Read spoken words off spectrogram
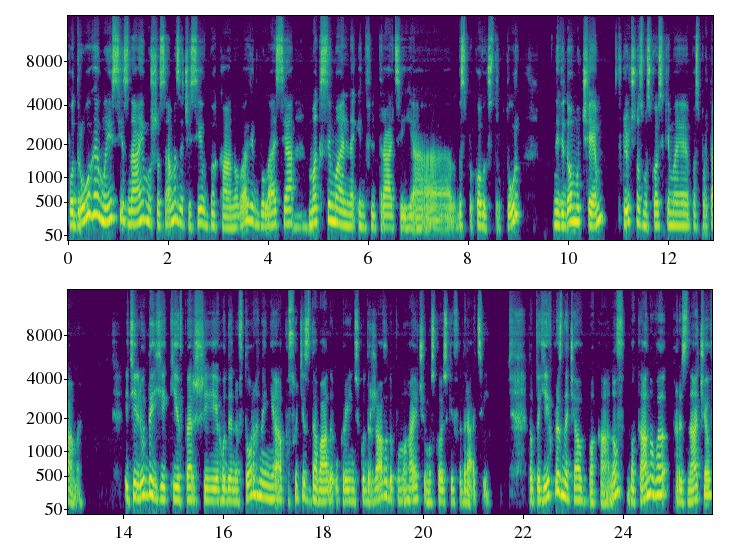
По-друге, ми всі знаємо, що саме за часів Баканова відбулася максимальна інфільтрація безпекових структур, невідомо чим включно з московськими паспортами. І ті люди, які в перші години вторгнення, по суті, здавали українську державу, допомагаючи Московській Федерації. Тобто їх призначав Баканов, Баканова призначив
